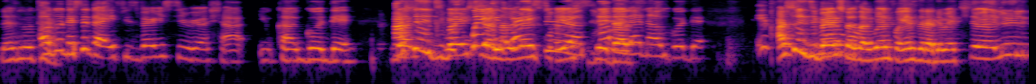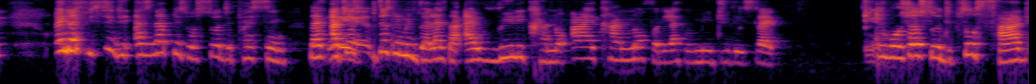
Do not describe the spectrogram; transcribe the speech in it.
There's no time. Although they say that if it's very serious, you can go there. Actually, it's very wait, serious it's very serious. How will I now go there? If Actually, it's the very my serious that work- we went for yesterday they were, they were literally. And if you see, the, as in that place was so depressing. Like, I just, Yeah. it just made me realize that I really cannot, I cannot for the life of me do this. Like, Yeah. it was just so deep, so sad.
